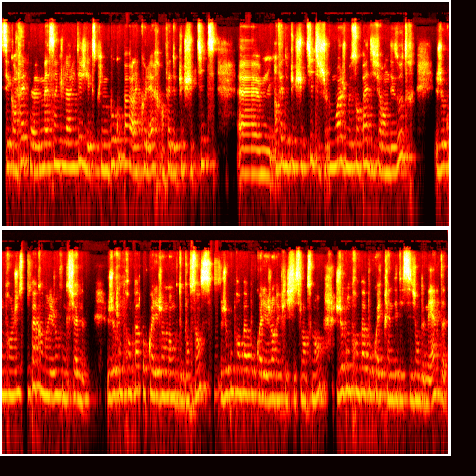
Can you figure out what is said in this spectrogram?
c'est qu'en fait, euh, ma singularité, je l'exprime beaucoup par la colère, en fait, depuis que je suis petite. Euh, en fait, depuis que je suis petite, je, moi, je me sens pas différente des autres. Je comprends juste pas comment les gens fonctionnent. Je comprends pas pourquoi les gens manquent de bon sens. Je comprends pas pourquoi les gens réfléchissent lentement. Je comprends pas pourquoi ils prennent des décisions de merde.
